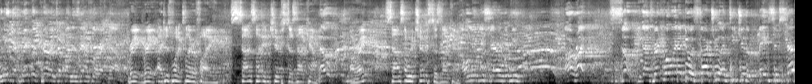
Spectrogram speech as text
We need that liquid courage up on this dance floor right now. Ray, Ray, I just want to clarify, salsa and chips does not count. No, All right? Salsa with chips does not count. only if you sharing with me. All right. So, you guys ready? What we're gonna do is start you and teach you the basic step.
